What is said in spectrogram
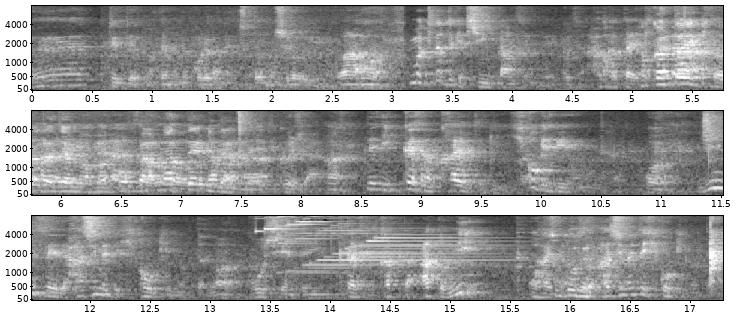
えーって言ってるの。でもねこれがねちょっと面白いのは、まあ来た時は新幹線でこ博多駅博多駅からじゃあまあまあ頑張ってみたいな。ってって来るじゃん、はで一回その帰る時飛行機でビューンって帰るはい。人生で初めて飛行機に乗ったのは甲子園で1回戦勝った後にあそこで？初めて飛行機に乗ったの。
